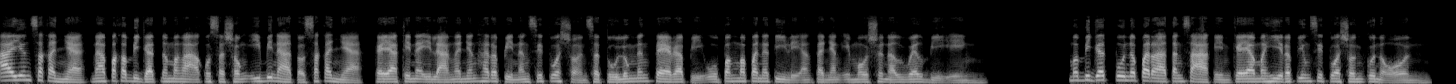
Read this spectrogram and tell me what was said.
Ayon sa kanya, napakabigat ng mga akusasyong ibinato sa kanya, kaya kinailangan niyang harapin ang sitwasyon sa tulong ng therapy upang mapanatili ang kanyang emotional well-being. Mabigat po na paratang sa akin kaya mahirap yung sitwasyon ko noon.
